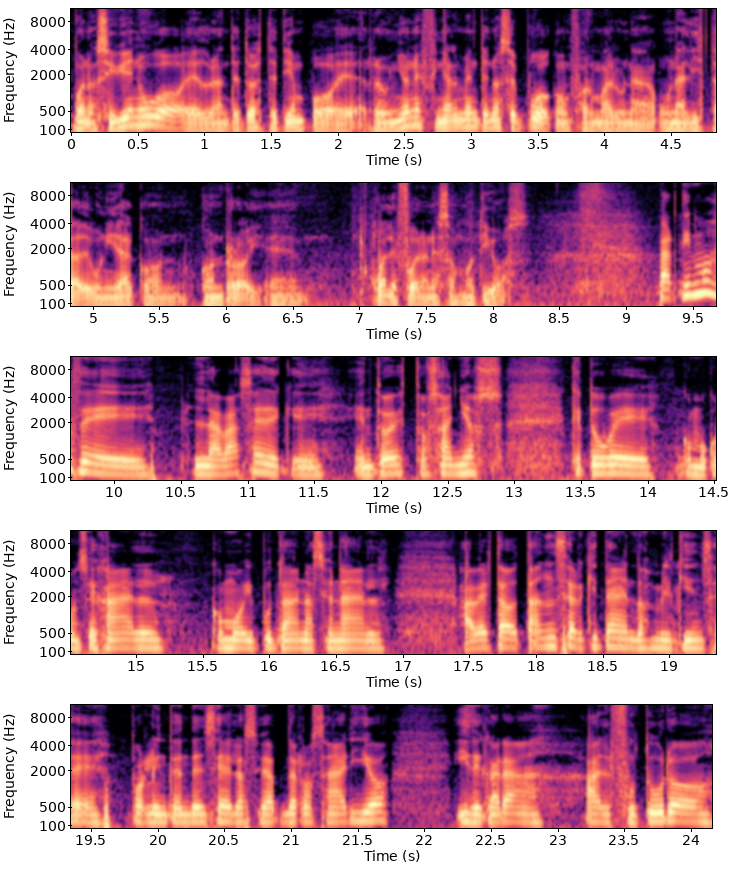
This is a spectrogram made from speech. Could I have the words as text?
Bueno, si bien hubo eh, durante todo este tiempo eh, reuniones, finalmente no se pudo conformar una, una lista de unidad con, con Roy. Eh, ¿Cuáles fueron esos motivos? Partimos de la base de que en todos estos años que tuve como concejal, como diputada nacional, haber estado tan cerquita en el 2015 por la Intendencia de la ciudad de Rosario y de cara al futuro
